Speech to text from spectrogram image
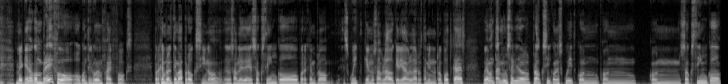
¿Me quedo con Brave o, continúo en Firefox? Por ejemplo, el tema proxy, ¿no? Os hablé de SOX 5, por ejemplo, Squid, que nos ha hablado, quería hablaros también en otro podcast. Voy a montarme un servidor proxy con Squid, con, con, con SOX 5.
